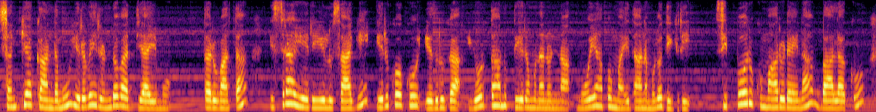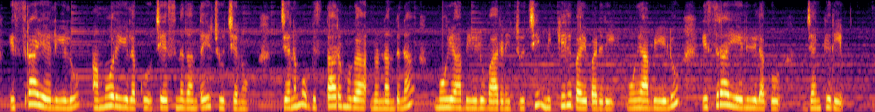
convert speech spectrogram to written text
సంఖ్యాకాండము ఇరవై రెండవ అధ్యాయము. తరువాత ఇస్రాయేలీయులు సాగి ఎరుకోకు ఎదురుగా యోర్దాను తీరముననున్న మోయాబు మైదానములో దిగిరి. సిప్పోరు కుమారుడైన బాలాకు ఇస్రాయేలీయులు అమోరియులకు చేసినదంతయు చూచెను. జనము విస్తారముగా నున్నందున మోయాబీయులు వారిని చూచి మిక్కిలి భయపడిరి. మోయాబీయులు ఇస్రాయేలీయులకు జంకిరి.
